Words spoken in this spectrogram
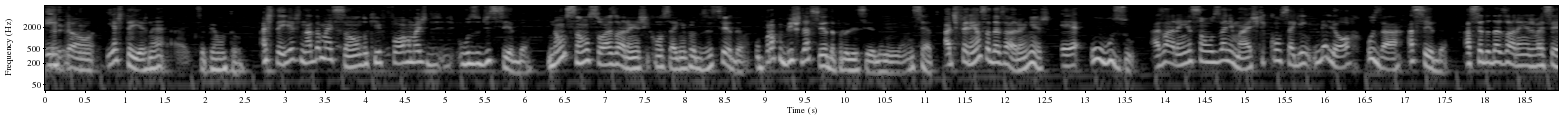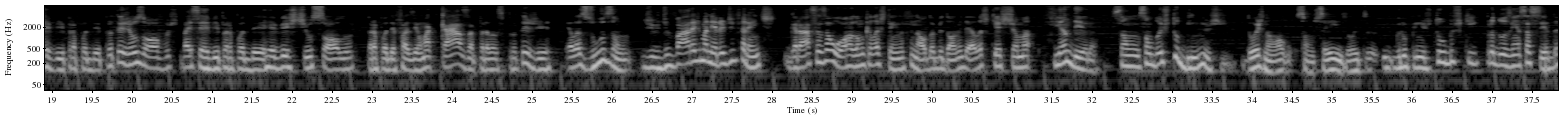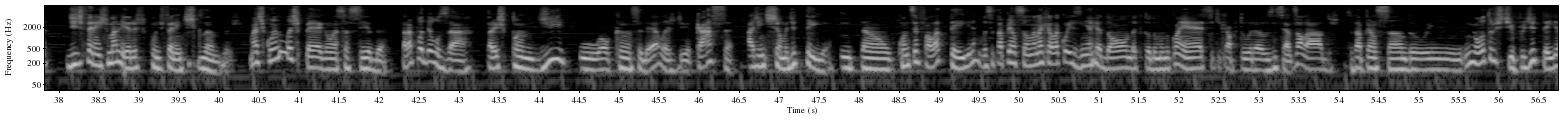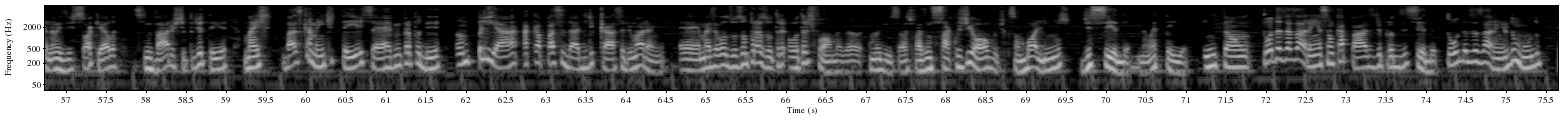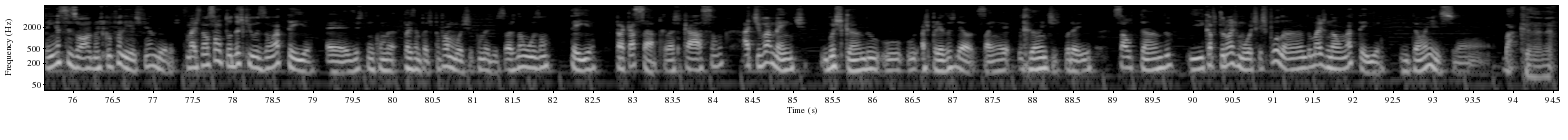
então, e as teias, né? Que você perguntou. As teias nada mais são do que formas de uso de seda. Não são só as aranhas que conseguem produzir seda. O próprio bicho da seda produz seda, né? É um inseto. A diferença das aranhas é o uso. As aranhas são os animais que conseguem melhor usar a seda. A seda das aranhas vai servir para poder proteger os ovos, vai servir para poder revestir o solo, para poder fazer uma casa para elas se proteger. Elas usam de, de, várias maneiras diferentes, graças ao órgão que elas têm no final do abdômen delas, que chama fiandeira. São, são dois tubinhos, dois não, são seis, oito grupinhos de tubos que produzem essa seda de diferentes maneiras, com diferentes glândulas. Mas quando elas pegam essa seda para poder usar para expandir o alcance delas de caça, a gente chama de teia. Então, quando você fala teia, você está pensando naquela coisinha redonda que todo mundo conhece, que captura os insetos alados. Você está pensando em, em, outros tipos de teia, não existe só aquela, sim vários tipos de teia, mas basicamente teias servem para poder ampliar a capacidade de caça de uma aranha. É, mas elas usam para outra, outras formas, como eu disse, elas fazem sacos de ovos, que são bolinhas de seda, não é teia. Então, todas as aranhas são capazes de produzir seda. Todas as aranhas do mundo têm esses órgãos que eu falei, as fiandeiras. Mas não são todas que usam a teia. É, existem, como, por exemplo, as papamochas, como eu disse, elas não usam teia para caçar, porque elas caçam ativamente buscando o, o, as presas delas. Saem errantes por aí, saltando e capturam as moscas, pulando, mas não na teia. Então é isso. É... Bacana.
